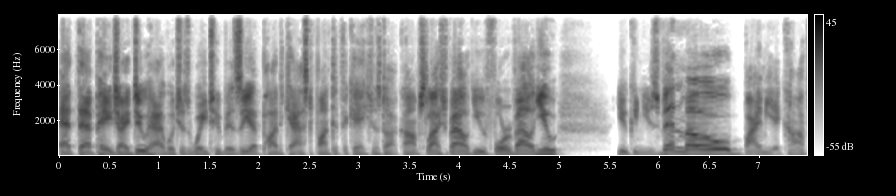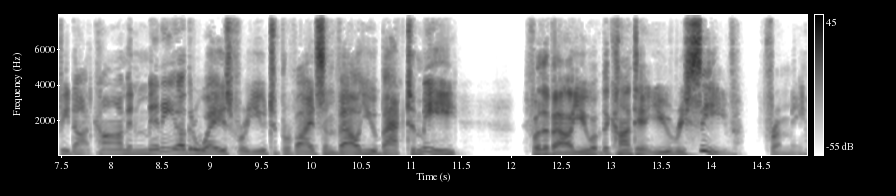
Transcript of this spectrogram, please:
at that page I do have, which is way too busy, at podcastpontifications.com slash value for value, you can use Venmo, buymeacoffee.com, and many other ways for you to provide some value back to me for the value of the content you receive from me.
